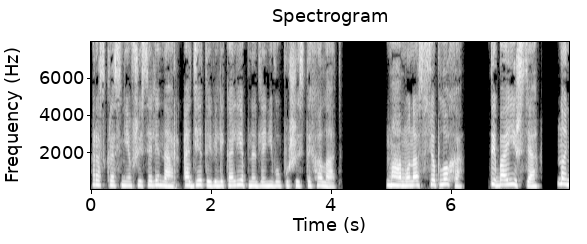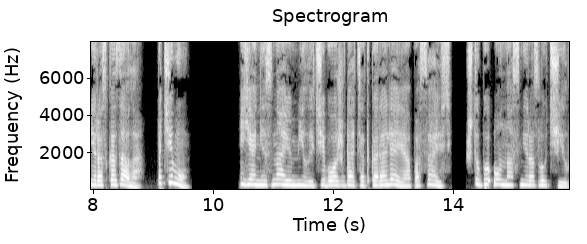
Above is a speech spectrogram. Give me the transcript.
раскрасневшийся Ленар, одетый великолепный для него пушистый халат. «Мам, у нас все плохо? Ты боишься, но не рассказала. Почему?» «Я не знаю, милый, чего ожидать от короля и опасаюсь, чтобы он нас не разлучил»,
